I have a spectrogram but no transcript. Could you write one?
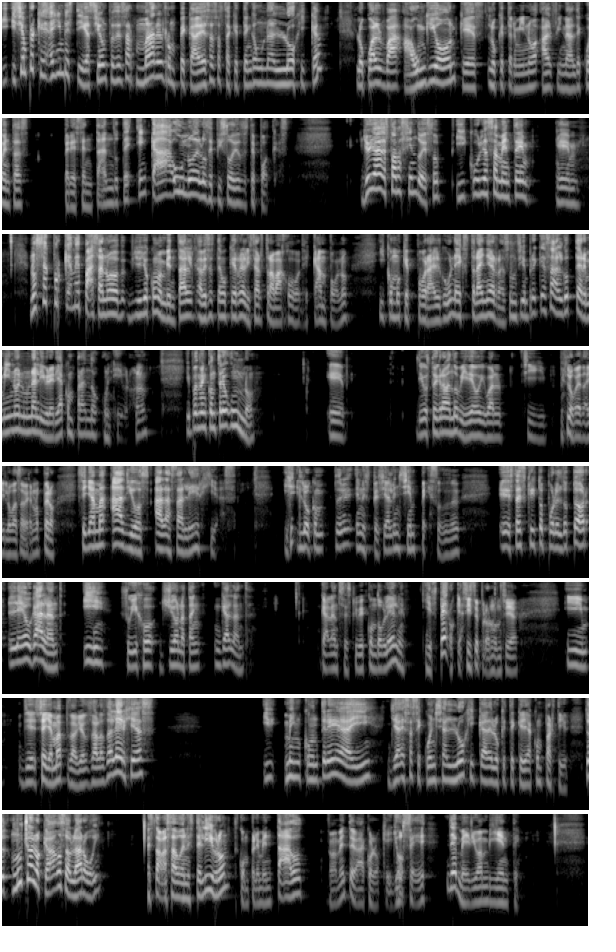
Y, siempre que hay investigación, pues es armar el rompecabezas hasta que tenga una lógica, lo cual va a un guion, que es lo que termino al final de cuentas presentándote en cada uno de los episodios de este podcast. Yo ya estaba haciendo eso y curiosamente, em, no sé por qué me pasa, ¿no? Yo, yo, como ambiental a veces tengo que realizar trabajo de campo, ¿no? Y como que por alguna extraña razón, siempre que salgo, termino en una librería comprando un libro, ¿no? Y pues me encontré uno. Eh, digo, estoy grabando video, igual si lo ves ahí lo vas a ver, ¿no? Pero se llama Adiós a las alergias. Y lo compré en especial en 100 pesos. Está escrito por el doctor Leo Gallant y su hijo Jonathan Gallant. Gallant se escribe con doble L. Y espero que así se pronuncia. Y se llama pues, a las alergias. Y me encontré ahí ya esa secuencia lógica de lo que te quería compartir. Entonces, mucho de lo que vamos a hablar hoy está basado en este libro, complementado nuevamente con lo que yo sé de medio ambiente.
